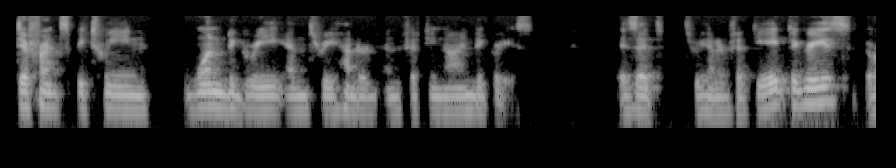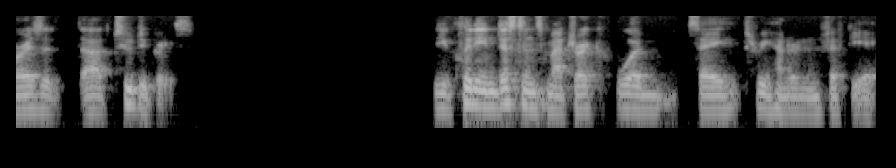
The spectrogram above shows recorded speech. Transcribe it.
difference between one degree and 359 degrees? Is it 358 degrees or is it uh, two degrees? The Euclidean distance metric would say 358.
